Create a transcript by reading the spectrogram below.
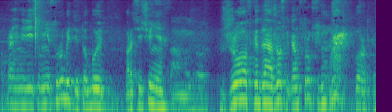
По крайней мере, если вы не срубите, то будет рассечение жестко, да, жесткая конструкция. Ну, коротко.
